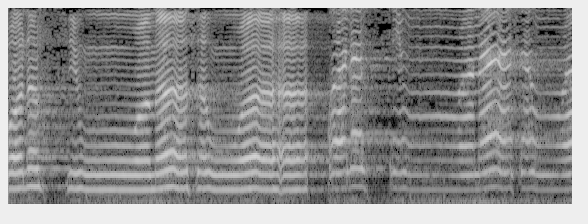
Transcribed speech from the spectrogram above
وَنَفْسٍ وَمَا سَوَّاهَا. وَنَفْسٍ وَمَا سَوَّاهَا.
